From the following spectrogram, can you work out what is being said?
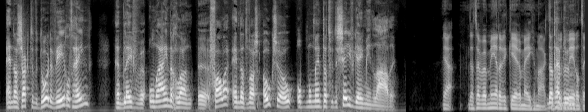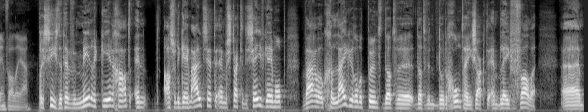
En dan zakten we door de wereld heen. En bleven we oneindig lang eh, vallen. En dat was ook zo op het moment dat we de save game inladen. Ja, dat hebben we meerdere keren meegemaakt. Dat hebben de we- wereld heen vallen, ja. Precies, dat hebben we meerdere keren gehad. En als we de game uitzetten en we starten de save game op, waren we ook gelijk weer op het punt dat we, dat we door de grond heen zakten en bleven vallen. Ehm,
